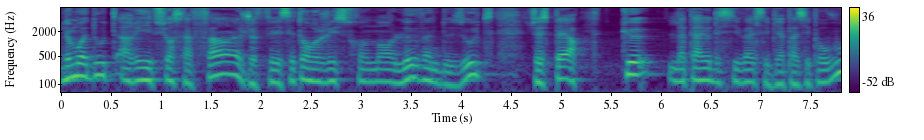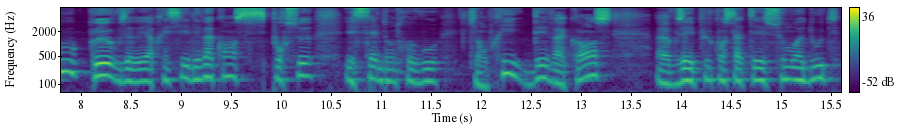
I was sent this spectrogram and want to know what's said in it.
Le mois d'août arrive sur sa fin, je fais cet enregistrement le 22 août. J'espère que la période estivale s'est bien passée pour vous, que vous avez apprécié les vacances pour ceux et celles d'entre vous qui ont pris des vacances. Euh, vous avez pu le constater ce mois d'août,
